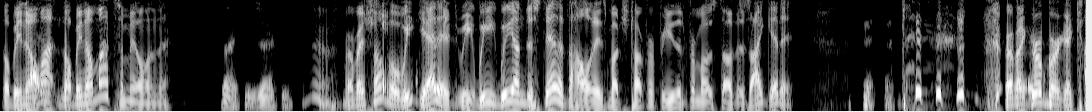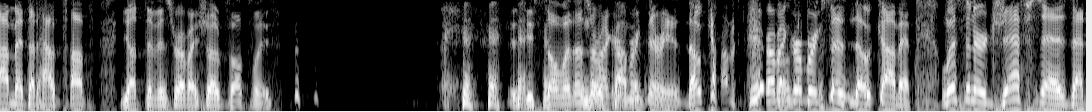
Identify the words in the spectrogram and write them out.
There'll be no ma- there'll be no matzah meal in there. Exactly, exactly. Yeah. Rabbi Schoenfeld, we get it. We, we we understand that the holiday is much tougher for you than for most others. I get it. Rabbi Gerberg, a comment on how tough Yontif is Rabbi Schoenfeld, please. Is he still with us, No Rabbi Gerberg? There he is. No comment. Rabbi No Gerberg says no comment. Listener Jeff says that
